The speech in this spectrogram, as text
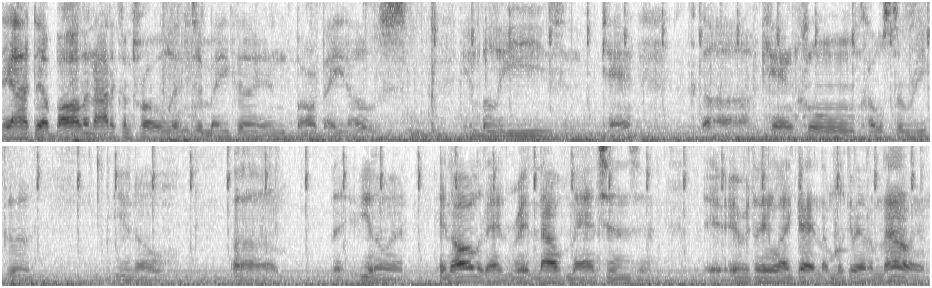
They out there balling out of control in Jamaica and Barbados, in Belize, and Can, uh, Cancun, Costa Rica, you know, um, you know, and, and all of that renting out mansions and everything like that. And I'm looking at them now, and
